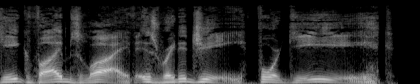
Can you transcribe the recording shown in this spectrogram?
Geek Vibes Live is rated G for geek.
